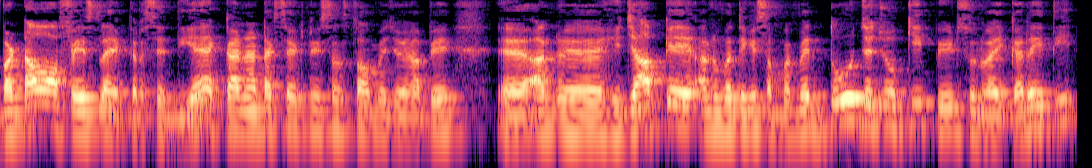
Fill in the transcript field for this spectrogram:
बटावा फैसला एक तरह से दिया है। कर्नाटक शैक्षणिक संस्थाओं में जो यहाँ पे हिजाब के अनुमति के संबंध में दो जजों की पीठ सुनवाई कर रही थी,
